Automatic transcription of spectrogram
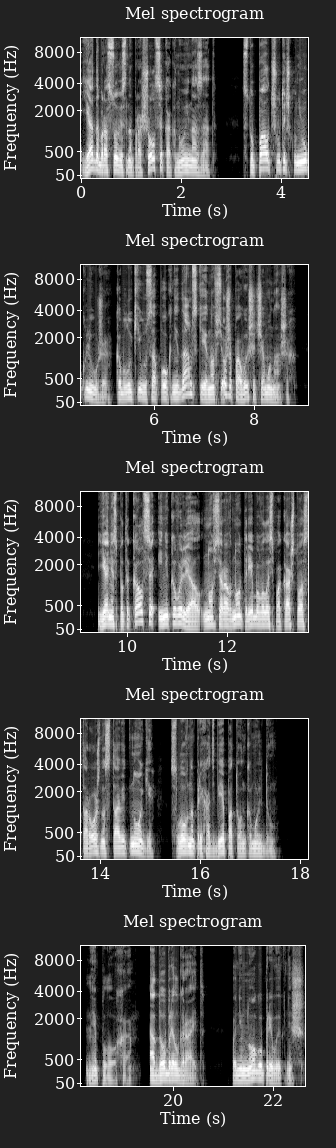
Я добросовестно прошелся к окну и назад. Ступал чуточку неуклюже. Каблуки у сапог не дамские, но все же повыше, чем у наших. Я не спотыкался и не ковылял, но все равно требовалось пока что осторожно ставить ноги, словно при ходьбе по тонкому льду. «Неплохо», — одобрил Грайт. Понемногу привыкнешь.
